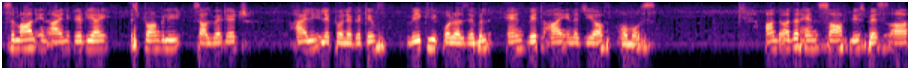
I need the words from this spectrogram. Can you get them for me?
small in ionic radii, strongly solvated, highly electronegative, weakly polarizable, and with high energy of HOMOS. On the other hand, soft Lewis bases are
